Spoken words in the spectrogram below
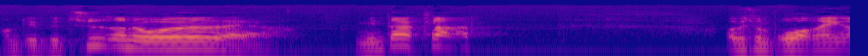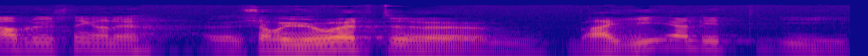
Om det betyder noget, er mindre klart. Og hvis man bruger ringopløsningerne, øh, som i øvrigt øh, varierer lidt i,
